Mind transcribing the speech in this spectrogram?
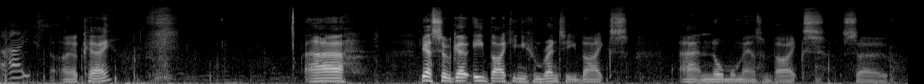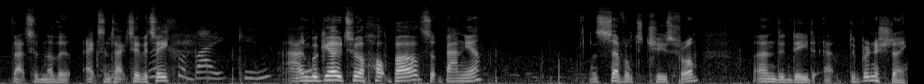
ice. Okay. Uh, yeah, so we go e-biking. You can rent e-bikes and normal mountain bikes. So that's another excellent activity. And we go to a hot baths at Banya. There's several to choose from, and indeed at Dobrinishte.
